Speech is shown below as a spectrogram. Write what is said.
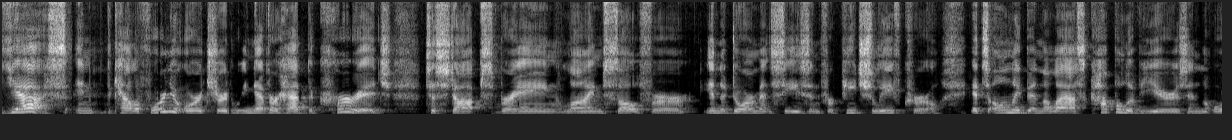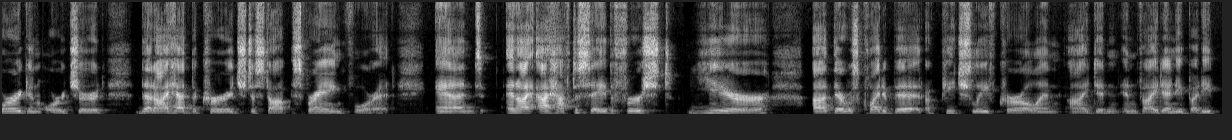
Yes, in the California orchard, we never had the courage to stop spraying lime sulfur in the dormant season for peach leaf curl. It's only been the last couple of years in the Oregon orchard that I had the courage to stop spraying for it. And and I, I have to say, the first year uh, there was quite a bit of peach leaf curl, and I didn't invite anybody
